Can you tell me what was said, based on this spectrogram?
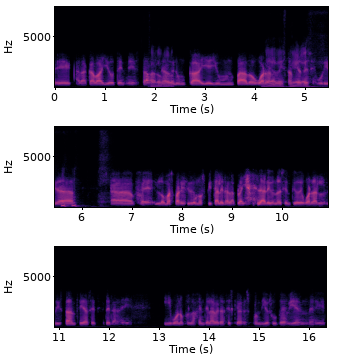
Eh, cada caballo estaba claro, en un calle y un pado, guardando distancias de seguridad. Uh, lo más parecido a un hospital era la playa del Laredo en el sentido de guardar las distancias, etcétera. Y, bueno, pues la gente la verdad es que respondió súper bien, eh,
